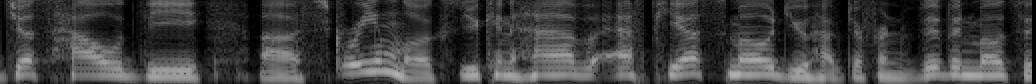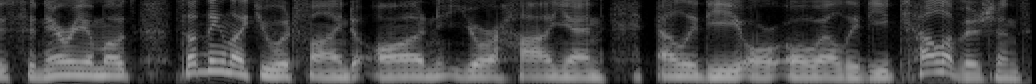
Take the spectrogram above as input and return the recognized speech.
just how the uh, screen looks, you can have FPS mode, you have different vivid modes, so scenario modes, something like you would find on your high-end LED or OLED televisions.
